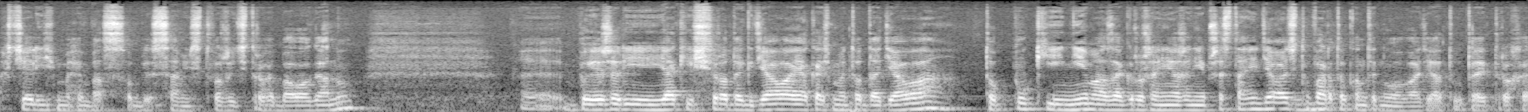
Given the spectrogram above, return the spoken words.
chcieliśmy chyba sobie sami stworzyć trochę bałaganu. E, Bo jeżeli jakiś środek działa, jakaś metoda działa, to póki nie ma zagrożenia, że nie przestanie działać, to warto kontynuować. A tutaj trochę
